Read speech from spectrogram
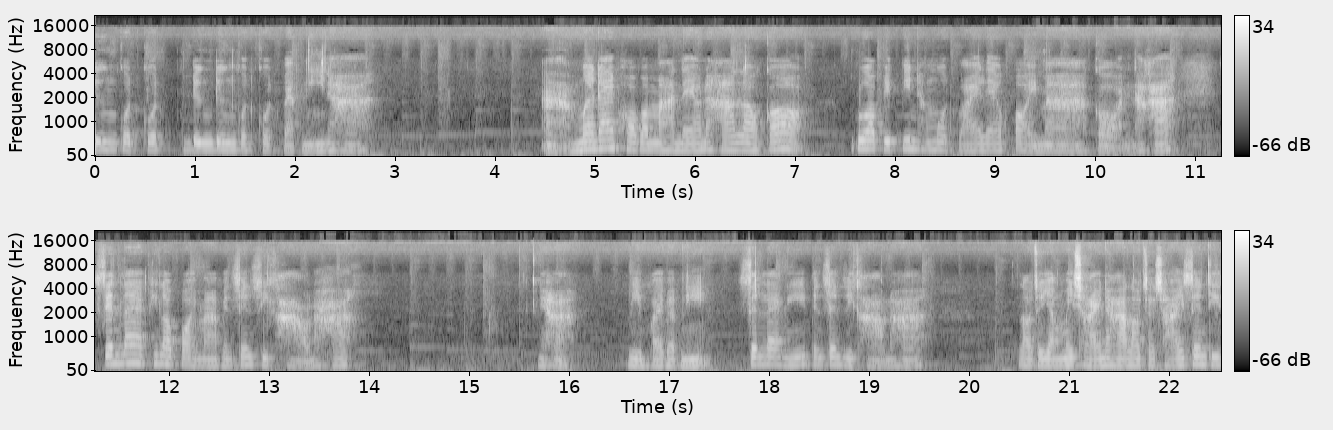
ดึงกดกดดึงดึงกดกดแบบนี้นะคะ อ่าเมื่อได้พอประมาณแล้วนะคะ เราก็ รวบริบบิ้นทั้งหมดไว้แล้วปล่อยมาก่อนนะคะ เส้นแรกที่เราปล่อยมาเป็นเส้นสีขาวนะคะเนี่ยค่ะหนีบไว้แบบนี้ เส้นแรกนี้เป็นเส้นสีขาวนะคะ เราจะยังไม่ใช้นะคะ เราจะใช้เส้นที่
